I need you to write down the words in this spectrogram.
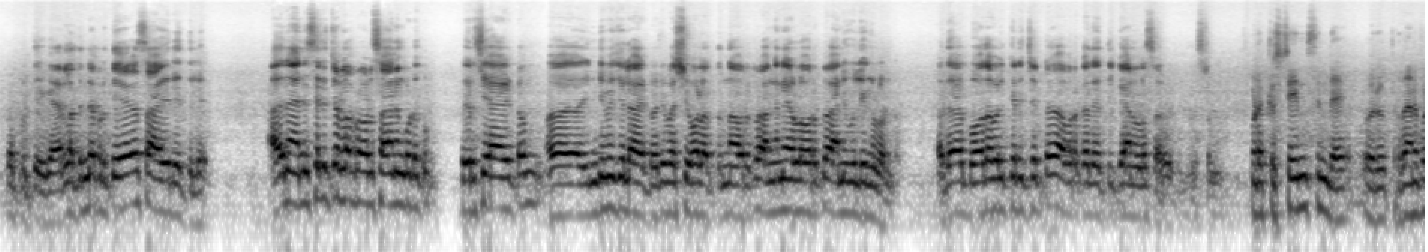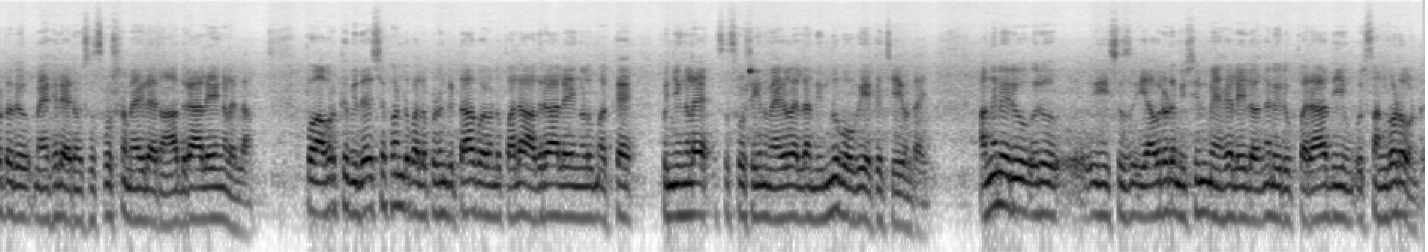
ഇപ്പോൾ പ്രത്യേക കേരളത്തിന്റെ പ്രത്യേക സാഹചര്യത്തിൽ അതിനനുസരിച്ചുള്ള പ്രോത്സാഹനം കൊടുക്കും. തീർച്ചയായിട്ടും ഇൻഡിവിജ്വലായിട്ട് ഒരു പശു വളർത്തുന്നവർക്കും അങ്ങനെയുള്ളവർക്കും ആനുകൂല്യങ്ങളുണ്ട്. അത് ബോധവൽക്കരിച്ചിട്ട് അവർക്കത് എത്തിക്കാനുള്ള ശ്രമം നമ്മുടെ ക്രിസ്ത്യൻസിന്റെ ഒരു പ്രധാനപ്പെട്ട ഒരു മേഖലയായിരുന്നു ശുശ്രൂഷ മേഖലയായിരുന്നു ആതുരാലയങ്ങളെല്ലാം. അപ്പോൾ അവർക്ക് വിദേശ ഫണ്ട് പലപ്പോഴും കിട്ടാതെ പോയതുകൊണ്ട് പല ആതുരാലയങ്ങളും ഒക്കെ കുഞ്ഞുങ്ങളെ ശുശ്രൂഷിക്കുന്ന മേഖലയെല്ലാം നിന്നു പോവുകയൊക്കെ ചെയ്യുണ്ടായി അങ്ങനെ ഒരു ഒരു ഈ അവരുടെ മിഷൻ മേഖലയിലോ അങ്ങനെ ഒരു പരാതിയും ഒരു സങ്കടമുണ്ട്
